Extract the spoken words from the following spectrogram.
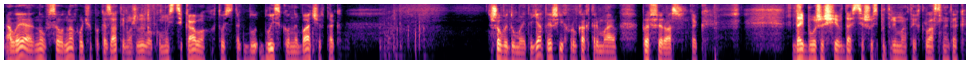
Але ну, все одно хочу показати, можливо, комусь цікаво, хтось так близько не бачив, так. Що ви думаєте? Я теж їх в руках тримаю перший раз. Так. Дай Боже, ще вдасться щось потримати класне, так.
